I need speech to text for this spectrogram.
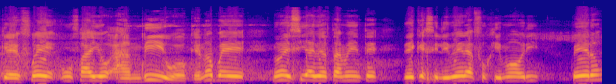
que fue un fallo ambiguo, que no, no decía abiertamente de que se libera a Fujimori, pero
